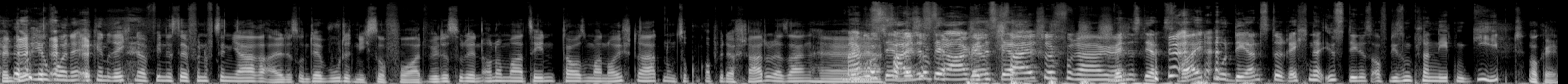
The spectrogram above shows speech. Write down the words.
wenn du irgendwo in der Ecke einen Rechner findest, der 15 Jahre alt ist und der bootet nicht sofort, willst du den auch nochmal 10.000 Mal neu starten, um zu gucken, ob wieder startet oder sagen, hä, Markus, der- falsche es der- Frage. wenn es der- falsche Frage. Wenn es der zweitmodernste Rechner ist, den es auf diesem Planeten gibt, okay.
